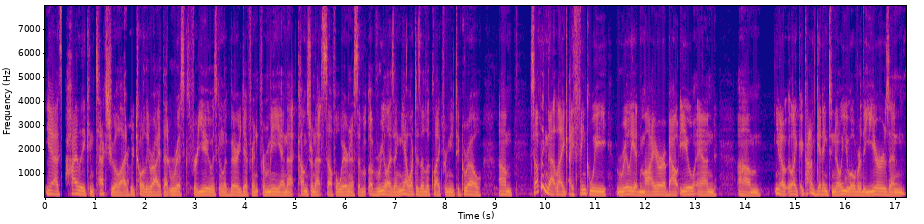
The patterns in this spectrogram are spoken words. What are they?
Yeah, it's highly contextualized. You're totally right. That risk for you is going to look very different for me. And that comes from that self awareness of, of realizing, yeah, what does it look like for me to grow? Um, something that, like, I think we really admire about you and, um, you know, like kind of getting to know you over the years and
